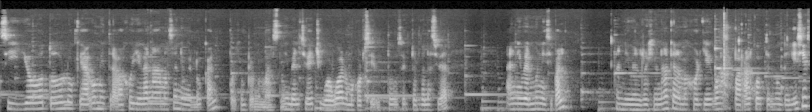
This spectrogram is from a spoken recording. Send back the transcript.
Si yo todo lo que hago, mi trabajo llega nada más a nivel local, por ejemplo, nomás nivel ciudad de Chihuahua, a lo mejor sí todo sector de la ciudad, a nivel municipal, a nivel regional, que a lo mejor llego a Parral, Cuauhtémoc, Delicias,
